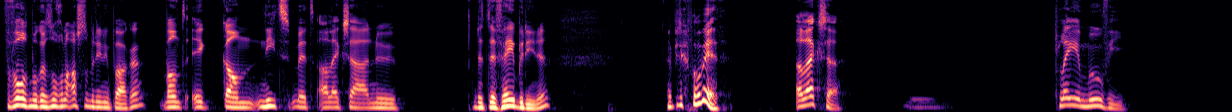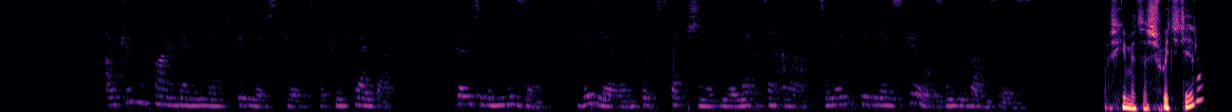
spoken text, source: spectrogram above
Vervolgens moet ik alsnog een afstandsbediening pakken. Want ik kan niet met Alexa nu de tv bedienen. Heb je het geprobeerd? Alexa, play a movie. I couldn't find any linked video skills that can play that. Go to the music, video and books section of the Alexa app to link video skills and devices. Misschien met een switch channel?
